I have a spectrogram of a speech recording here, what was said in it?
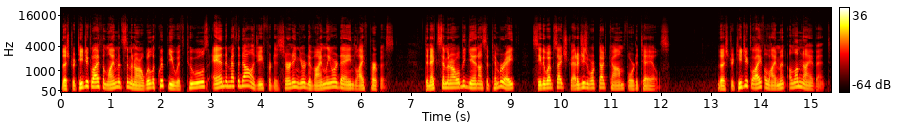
The Strategic Life Alignment Seminar will equip you with tools and a methodology for discerning your divinely ordained life purpose. The next seminar will begin on September 8th See the website strategieswork.com for details. The Strategic Life Alignment Alumni Event.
